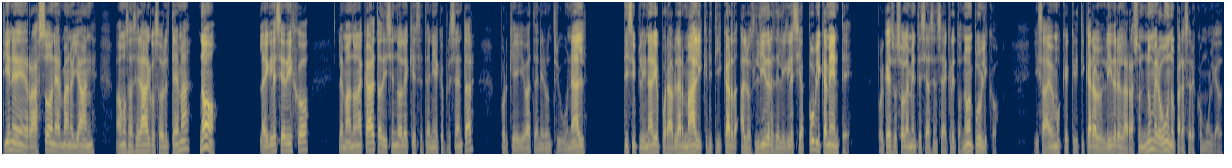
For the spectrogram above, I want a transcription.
tiene razón hermano Young, vamos a hacer algo sobre el tema. No, la iglesia dijo, le mandó una carta diciéndole que se tenía que presentar porque iba a tener un tribunal disciplinario por hablar mal y criticar a los líderes de la iglesia públicamente, porque eso solamente se hace en secreto, no en público. Y sabemos que criticar a los líderes es la razón número uno para ser excomulgado.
